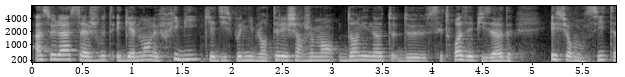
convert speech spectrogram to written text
À cela s'ajoute également le freebie qui est disponible en téléchargement dans les notes de ces trois épisodes et sur mon site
